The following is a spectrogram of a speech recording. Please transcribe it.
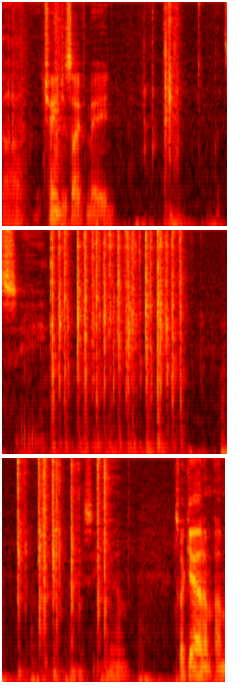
uh, changes I've made. Let's see. LazyVim. So again, I'm, I'm,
